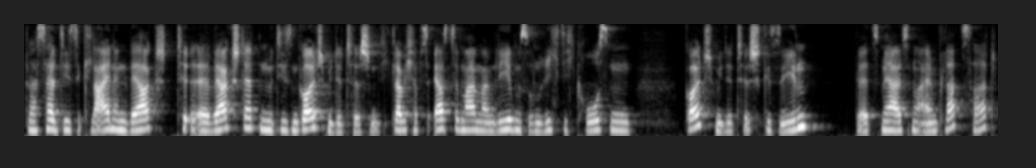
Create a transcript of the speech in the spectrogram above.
du hast halt diese kleinen Werkst äh, Werkstätten mit diesen Goldschmiedetischen. Ich glaube, ich habe das erste Mal in meinem Leben so einen richtig großen Goldschmiedetisch gesehen, der jetzt mehr als nur einen Platz hat.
